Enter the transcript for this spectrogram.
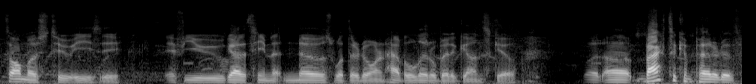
it's almost too easy if you got a team that knows what they're doing have a little bit of gun skill. But uh, back to competitive.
